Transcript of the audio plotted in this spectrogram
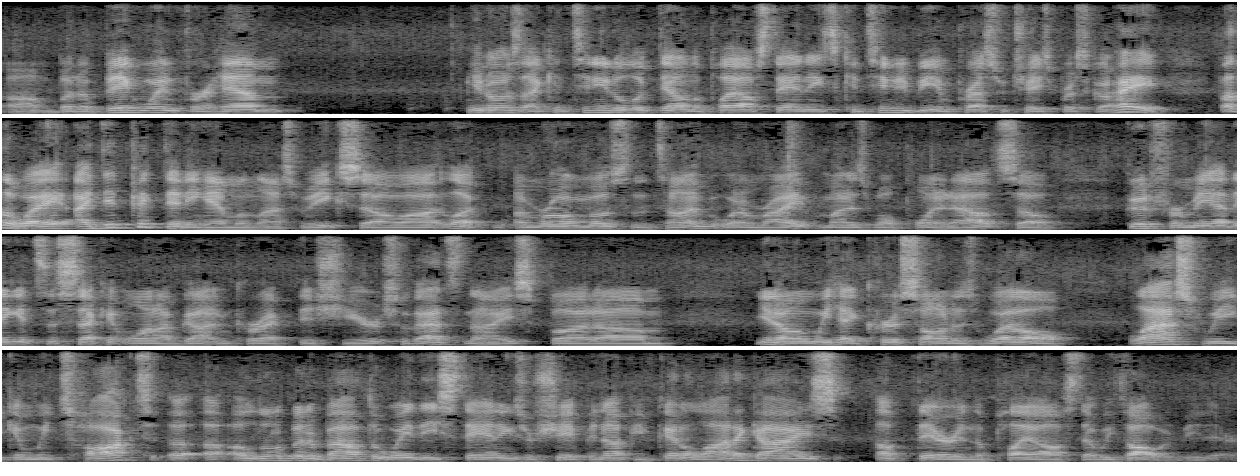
Um, but a big win for him you know, as I continue to look down the playoff standings, continue to be impressed with Chase Briscoe. Hey, by the way, I did pick Denny Hamlin last week, so uh, look, I'm wrong most of the time, but when I'm right, might as well point it out. So good for me. I think it's the second one I've gotten correct this year, so that's nice. But um, you know, and we had Chris on as well last week, and we talked a, a little bit about the way these standings are shaping up. You've got a lot of guys up there in the playoffs that we thought would be there.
